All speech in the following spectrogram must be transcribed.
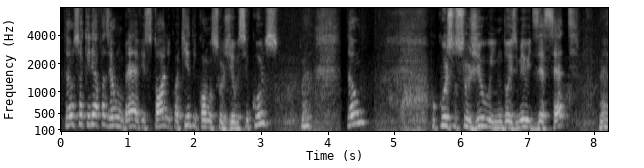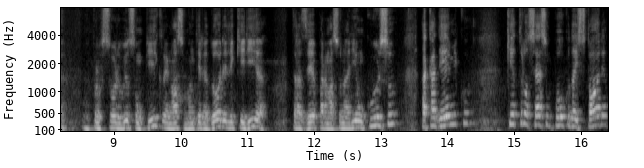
Então, eu só queria fazer um breve histórico aqui de como surgiu esse curso. Né? Então, o curso surgiu em 2017. Né? O professor Wilson Pickler, nosso mantenedor, ele queria trazer para a maçonaria um curso acadêmico que trouxesse um pouco da história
